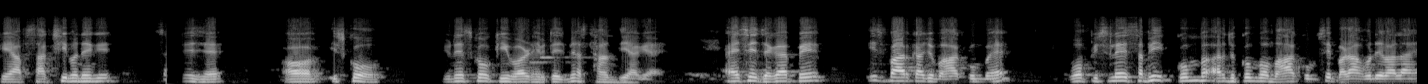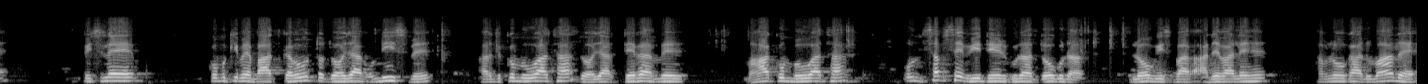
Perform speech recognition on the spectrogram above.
के आप साक्षी बनेंगे। हेरिटेज है और इसको यूनेस्को की वर्ल्ड हेरिटेज में स्थान दिया गया है। ऐसे जगह पे इस बार का जो महाकुंभ है, वो पिछले सभी कुंभ अर्ध कुंभ और महाकुंभ से बड़ा होने वाला है। पिछले कुंभ की मैं बात करूँ तो 2019 में अर्ध कुंभ हुआ था 2013 में महाकुंभ हुआ था। उन सबसे भी डेढ़ गुना, दो गुना लोग इस बार आने वाले हैं। हम लोगों का अनुमान है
